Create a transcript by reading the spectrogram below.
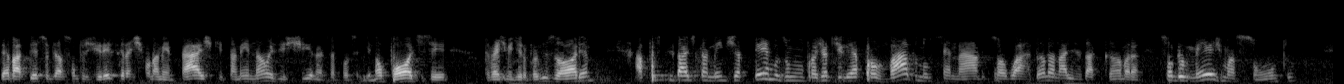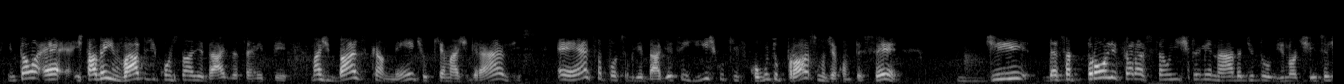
debater sobre assuntos de direitos e garantias fundamentais, que também não existia nessa possibilidade, não pode ser através de medida provisória, a possibilidade também de já termos um projeto de lei aprovado no Senado, só aguardando a análise da Câmara sobre o mesmo assunto. Então, é, estava invado de constitucionalidade dessa MP. Mas, basicamente, o que é mais grave é essa possibilidade, esse risco que ficou muito próximo de acontecer, de dessa proliferação indiscriminada de, de notícias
